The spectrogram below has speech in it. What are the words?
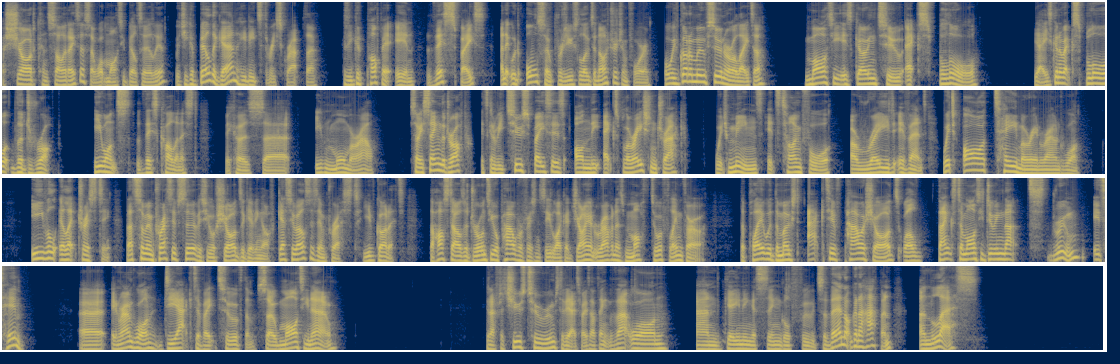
a shard consolidator, so what Marty built earlier, which he could build again. He needs three scrap though, because he could pop it in this space, and it would also produce loads of nitrogen for him. But we've got to move sooner or later. Marty is going to explore. Yeah, he's going to explore the drop. He wants this colonist because uh, even more morale. So he's saying the drop. It's going to be two spaces on the exploration track, which means it's time for a raid event, which are tamer in round one. Evil Electricity. That's some impressive service your shards are giving off. Guess who else is impressed? You've got it. The hostiles are drawn to your power proficiency like a giant ravenous moth to a flamethrower. The player with the most active power shards, well, thanks to Marty doing that room, it's him. Uh, in round one, deactivate two of them. So Marty now gonna have to choose two rooms to deactivate. I think that one and gaining a single food. So they're not gonna happen unless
